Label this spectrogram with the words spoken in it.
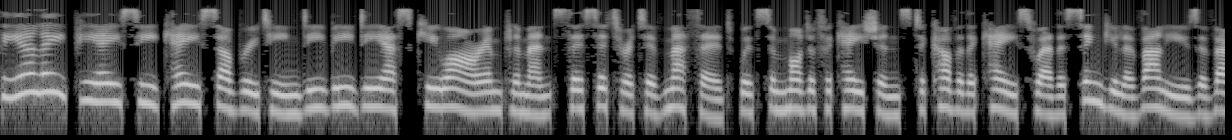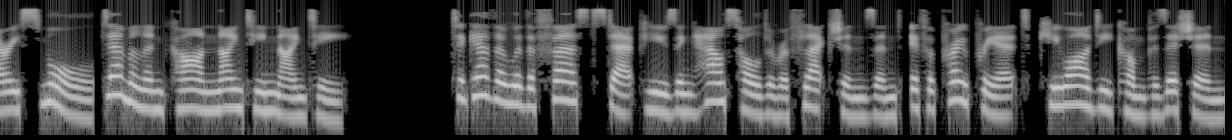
The LAPACK subroutine DBDSQR implements this iterative method, with some modifications to cover the case where the singular values are very small Demmel and Kahan 1990. Together with a first step using householder reflections and, if appropriate, QR decomposition,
